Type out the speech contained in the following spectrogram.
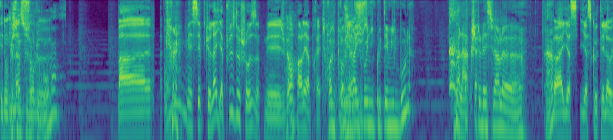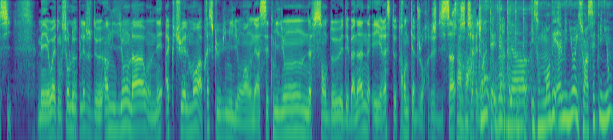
Et donc Ils là, sont sur le. gourmands. Bah. Oui, mais c'est que là, il y a plus de choses, mais je vais Ah. en parler après. Tu crois que le premier Bien, iPhone il coûtait 1000 boules Voilà, je te laisse faire le. Hein il y a, il y a ce côté-là aussi. Mais ouais, donc sur le pledge de 1 million, là, on est actuellement à presque 8 millions. hein. On est à 7 millions 902 et des bananes, et il reste 34 jours. Je dis ça, Ça je va. dis rien. Tout Attends, attends, attends, Ils ont demandé 1 million, ils sont à 7 millions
